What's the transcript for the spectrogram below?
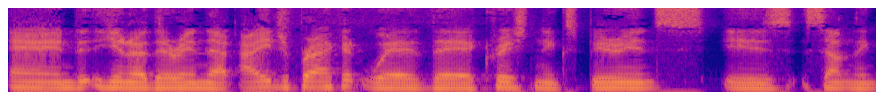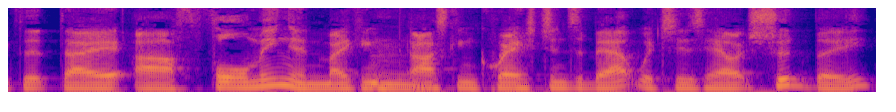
and you know they're in that age bracket where their Christian experience is something that they are forming and making asking questions about, which is how it should be.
